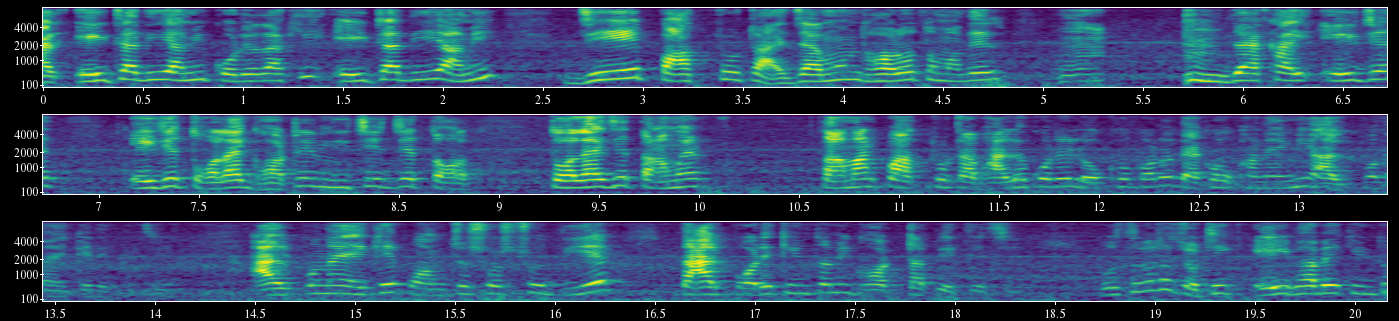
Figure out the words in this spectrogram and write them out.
আর এইটা দিয়ে আমি করে রাখি, এইটা দিয়ে আমি যে পাত্রটায়, যেমন ধরো তোমাদের দেখাই, এই যে এই যে তলায় ঘটের নিচের যে তলায় যে তামার তামার পাত্রটা ভালো করে লক্ষ্য করো, দেখো ওখানে আমি আলপনা এঁকে রেখেছি। আলপনা এঁকে পঞ্চশস্য দিয়ে তারপরে কিন্তু আমি ঘরটা পেতেছি। বুঝতে পেরেছ? ঠিক এইভাবে কিন্তু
